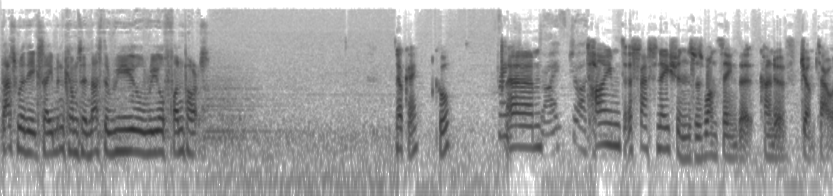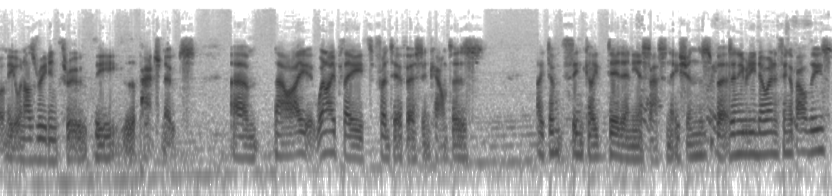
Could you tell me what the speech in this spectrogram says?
that's where the excitement comes in that's the real real fun parts Okay, cool. Um. Timed assassinations was one thing that kind of jumped out at me when I was reading through the the patch notes. Um, now, I when I played Frontier First Encounters, I don't think I did any assassinations, but does anybody know anything about these?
